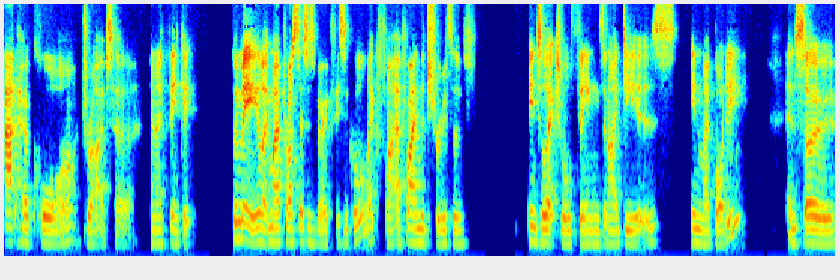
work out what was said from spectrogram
at her core drives her and i think it for me, like my process is very physical. Like fi- I find the truth of intellectual things and ideas in my body. And so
